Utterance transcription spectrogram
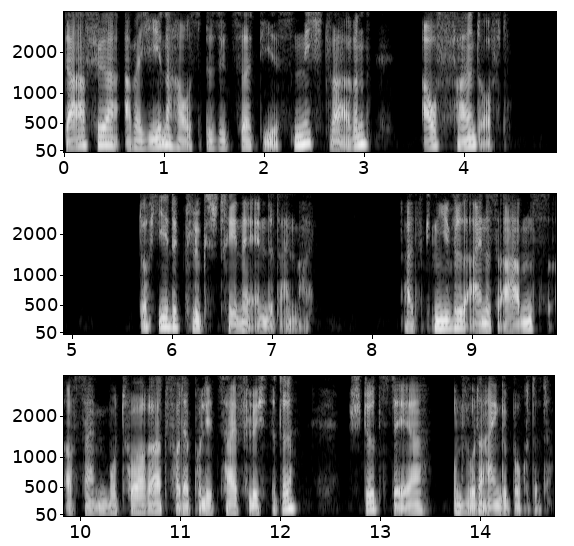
Dafür aber jene Hausbesitzer, die es nicht waren, auffallend oft. Doch jede Glückssträhne endet einmal. Als Knievel eines Abends auf seinem Motorrad vor der Polizei flüchtete, stürzte er und wurde eingebuchtet.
